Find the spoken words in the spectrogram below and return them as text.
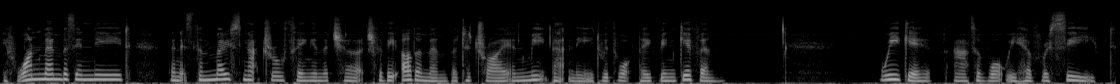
If one member's in need, then it's the most natural thing in the church for the other member to try and meet that need with what they've been given. We give out of what we have received.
